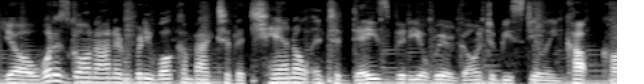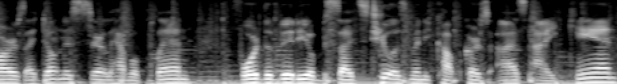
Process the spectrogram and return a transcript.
Yo, what is going on everybody? Welcome back to the channel. In today's video, we are going to be stealing cop cars. I don't necessarily have a plan for the video besides steal as many cop cars as I can.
